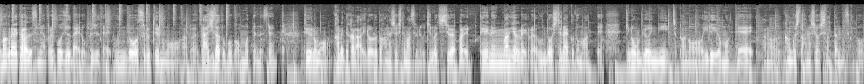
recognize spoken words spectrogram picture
今ぐらいからですね、やっぱり50代、60代、運動するっていうのも、やっぱり大事だと僕は思ってるんですね。っていうのも、かねてからいろいろと話をしてますよね。うちの父親はやっぱり定年間際ぐらいから運動してないこともあって、昨日も病院にちょっとあの、衣類を持って、あの、看護師と話をしちゃったんですけど、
